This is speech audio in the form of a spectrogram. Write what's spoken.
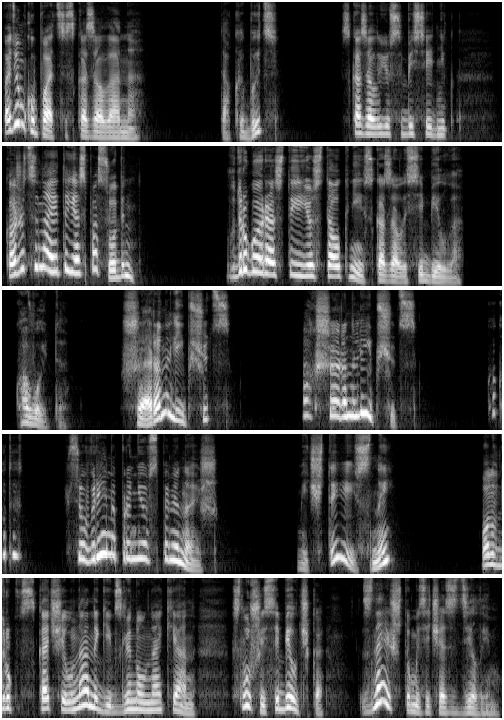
«Пойдем купаться», — сказала она. «Так и быть», — сказал ее собеседник. «Кажется, на это я способен». «В другой раз ты ее столкни», — сказала Сибилла. Кого это? Шерон Липшиц. Ах, Шерон Липшиц. Как это все время про нее вспоминаешь? Мечты и сны. Он вдруг вскочил на ноги и взглянул на океан. Слушай, Сибилочка, знаешь, что мы сейчас сделаем?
